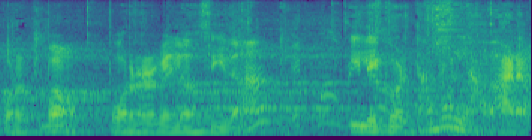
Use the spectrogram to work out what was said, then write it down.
por, bueno, por velocidad y le cortamos la barba.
